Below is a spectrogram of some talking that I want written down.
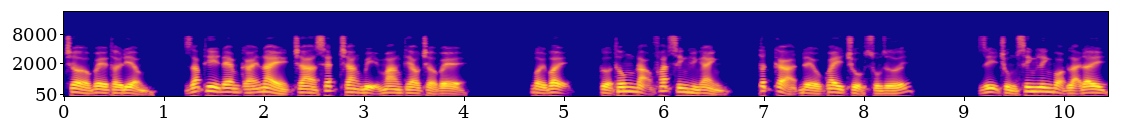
Trở về thời điểm, giáp thi đem cái này tra xét trang bị mang theo trở về. Bởi vậy, cửa thông đạo phát sinh hình ảnh, tất cả đều quay chụp xuống dưới. Dị trùng sinh linh vọt lại đây,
